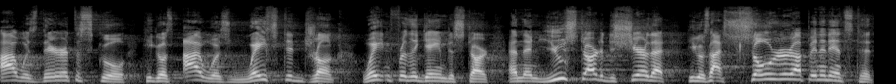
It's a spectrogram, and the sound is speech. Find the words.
I was there at the school. He goes, I was wasted drunk, waiting for the game to start. And then you started to share that. He goes, I sobered up in an instant.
